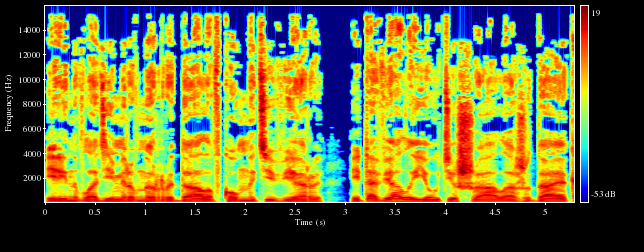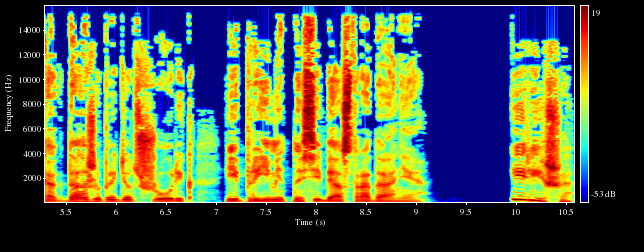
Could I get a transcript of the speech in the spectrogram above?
Ирина Владимировна рыдала в комнате Веры, и та ее утешала, ожидая, когда же придет Шурик и примет на себя страдания. «Ириша,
